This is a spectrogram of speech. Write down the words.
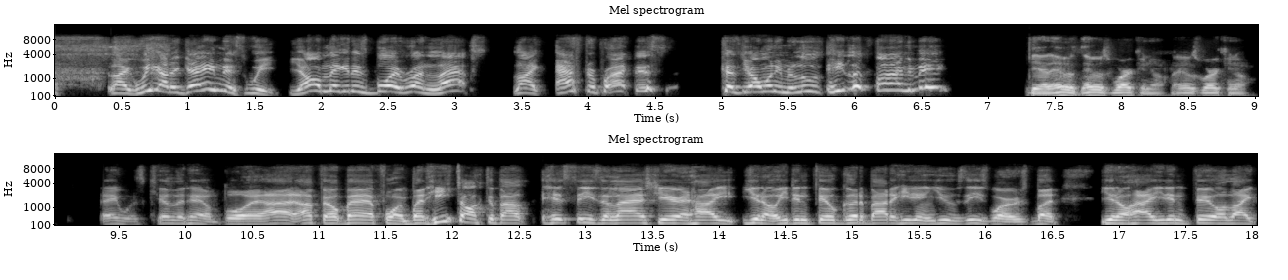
like, we got a game this week. Y'all making this boy run laps like after practice because y'all want him to lose. He looked fine to me. Yeah, they was they was working on. They was working on. They was killing him, boy. I, I felt bad for him. But he talked about his season last year and how he, you know, he didn't feel good about it. He didn't use these words, but you know, how he didn't feel like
